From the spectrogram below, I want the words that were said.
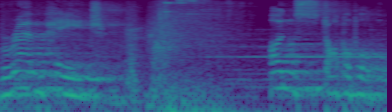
Rampage. Unstoppable.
